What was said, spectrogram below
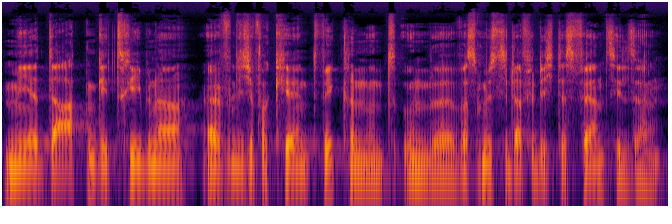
mehr datengetriebener öffentlicher Verkehr entwickeln und, und äh, was müsste da für dich das Fernziel sein?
